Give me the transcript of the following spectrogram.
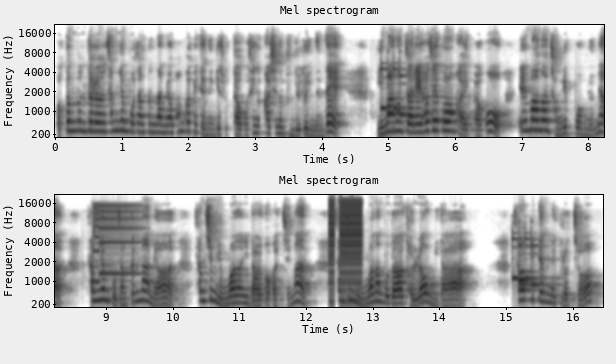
어떤 분들은 3년 보장 끝나면 환급이 되는 게 좋다고 생각하시는 분들도 있는데 2만원짜리 화재보험 가입하고 1만원 적립보험료면 3년 보장 끝나면 36만 원이 나올 것 같지만 36만 원보다 덜 나옵니다. 사업비 때문에 그렇죠.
